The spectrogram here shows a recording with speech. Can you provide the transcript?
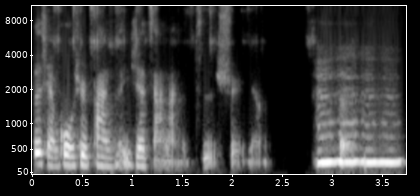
之前过去办的一些展览的资讯，这样。嗯哼嗯哼。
